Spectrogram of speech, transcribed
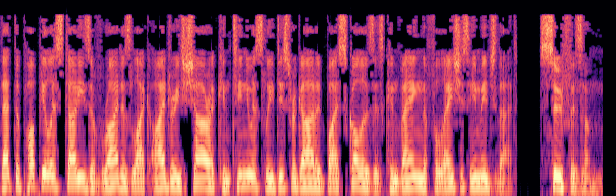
That the popular studies of writers like Idries Shah are continuously disregarded by scholars as conveying the fallacious image that Sufism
